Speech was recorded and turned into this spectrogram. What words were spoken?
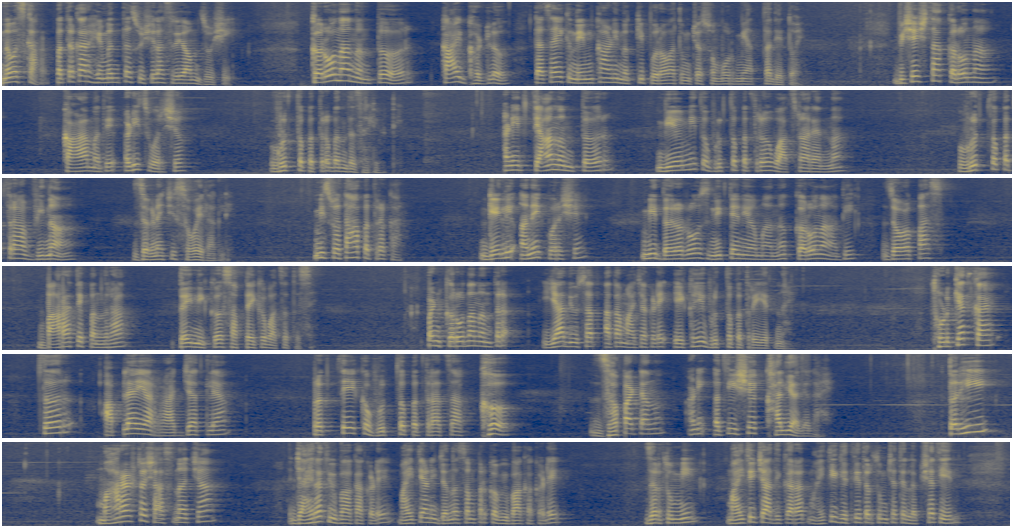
नमस्कार. पत्रकार हेमंत सुशिला श्रीराम जोशी. करोनानंतर काय घडलं त्याचा एक नेमका आणि नक्की पुरावा तुमच्यासमोर मी आत्ता देतो आहे विशेषतः करोना काळामध्ये अडीच वर्ष वृत्तपत्र बंद झाली होती. आणि त्यानंतर नियमित वृत्तपत्र वाचणाऱ्यांना वृत्तपत्राविना जगण्याची सवय लागली. मी स्वतः पत्रकार. गेली अनेक वर्षे मी दररोज नित्यनियमानं करोना आधी जवळपास बारा ते पंधरा दैनिकं साप्ताहिकं वाचत असे. पण करोनानंतर या दिवसात आता माझ्याकडे एकही वृत्तपत्र येत नाही. थोडक्यात काय? तर आपल्या या राज्यातल्या प्रत्येक वृत्तपत्राचा ख झपाट्यानं आणि अतिशय खाली आलेला आहे. तरीही महाराष्ट्र शासनाच्या जाहिरात विभागाकडे माहिती आणि जनसंपर्क विभागाकडे जर तुम्ही माहितीच्या अधिकारात माहिती घेतली तर तुमच्या ते लक्षात येईल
